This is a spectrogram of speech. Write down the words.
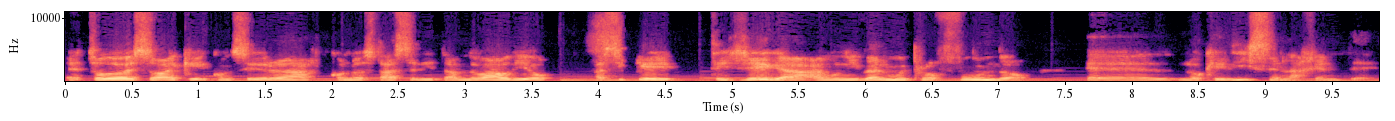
Eh, todo eso hay que considerar cuando estás editando audio, así que te llega a un nivel muy profundo lo que dicen la gente,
